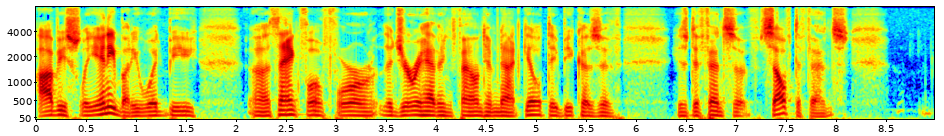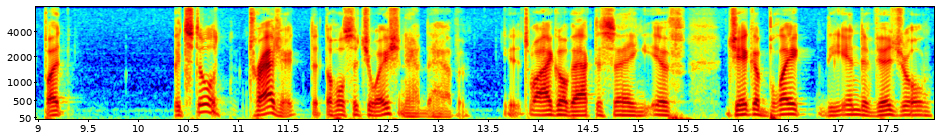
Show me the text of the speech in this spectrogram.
obviously, anybody would be uh, thankful for the jury having found him not guilty because of his defense of self defense. But it's still tragic that the whole situation had to happen. It's why I go back to saying if Jacob Blake, the individual,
